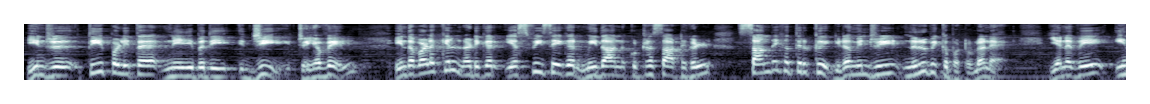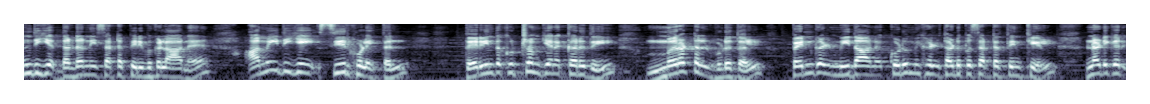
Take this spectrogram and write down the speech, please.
இன்று தீர்ப்பளித்த நீதிபதி ஜி. ஜெயவேல் இந்த வழக்கில் நடிகர் எஸ் வி சேகர் மீதான குற்றச்சாட்டுகள் சந்தேகத்திற்கு இடமின்றி நிரூபிக்கப்பட்டுள்ளன. எனவே இந்திய தண்டனை சட்டப்பிரிவுகளான அமைதியை சீர்குலைத்தல் தெரிந்த குற்றம் என கருதி மிரட்டல் விடுதல் பெண்கள் மீதான கொடுமைகள் தடுப்பு சட்டத்தின் கீழ் நடிகர்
